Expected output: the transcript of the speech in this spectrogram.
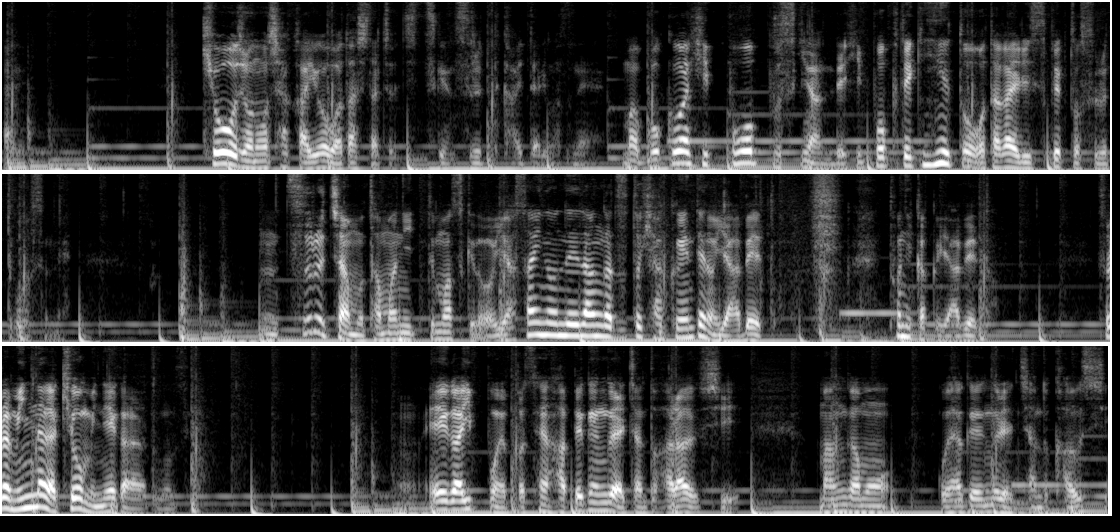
はい、共助の社会を私たちは実現するって書いてありますね。まあ僕はヒップホップ好きなんでヒップホップ的に言うとお互いリスペクトするってことですよね。うん、つるちゃんもたまに言ってますけど野菜の値段がずっと100円ってのやべえと。とにかくやべえと。それはみんなが興味ねえからだと思うんですよ。うん、映画1本やっぱ1800円ぐらいちゃんと払うし、漫画も500円ぐらいちゃんと買うし、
